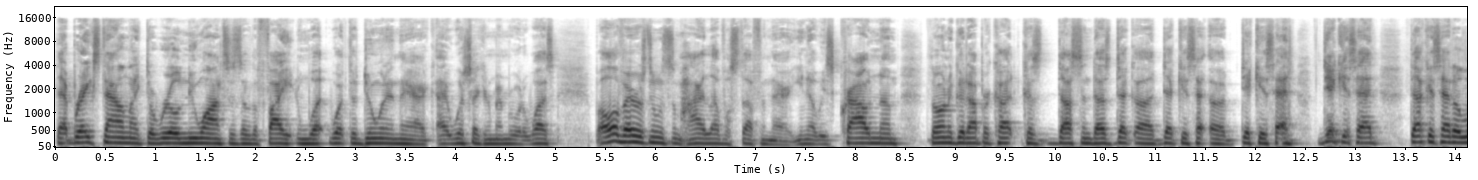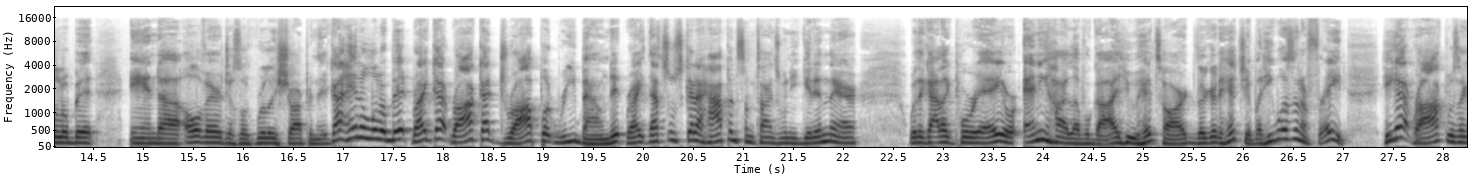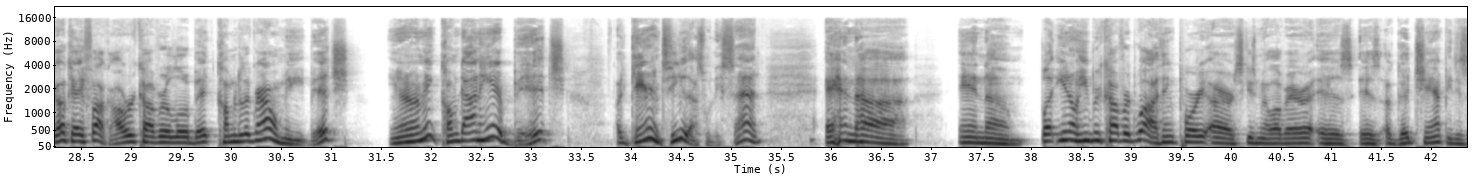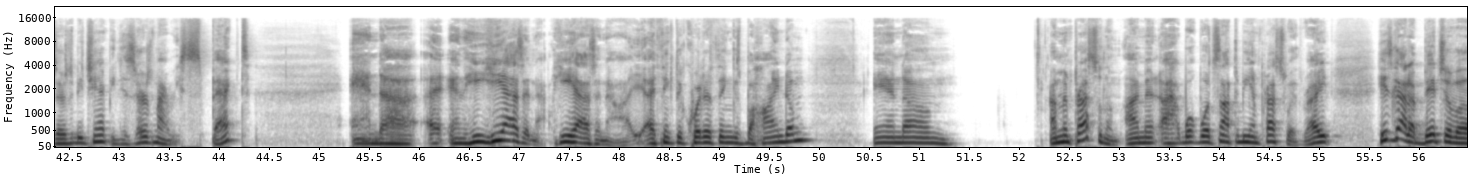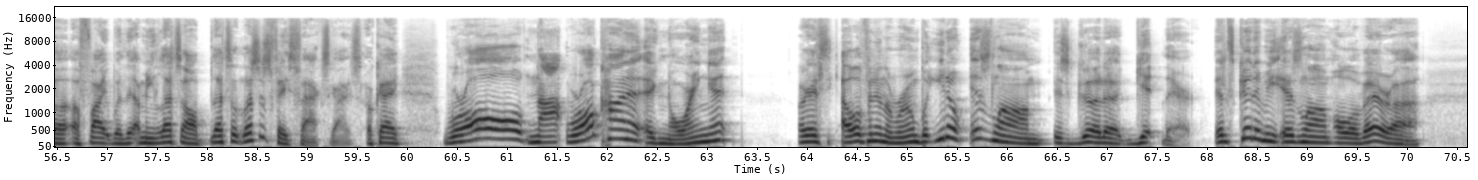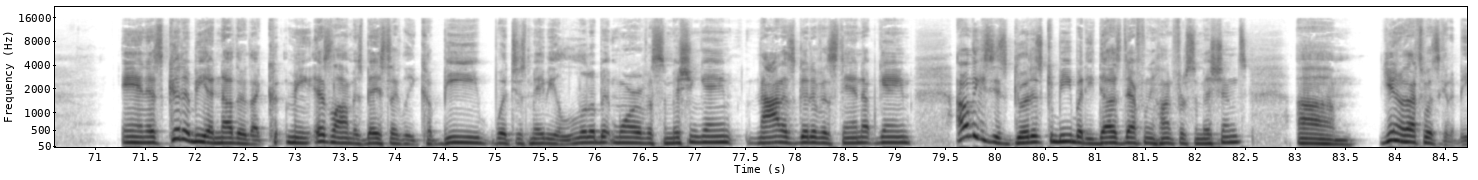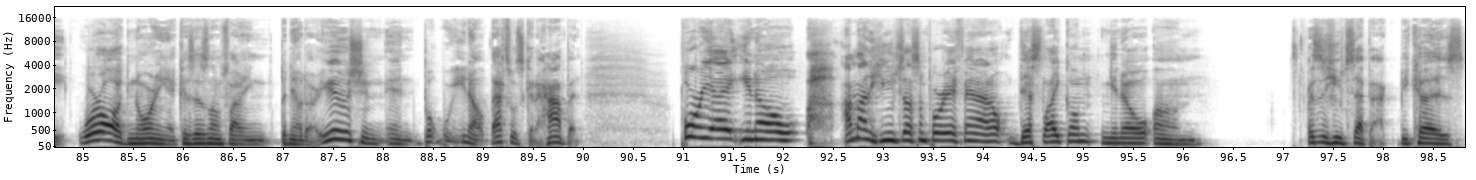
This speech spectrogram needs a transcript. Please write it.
that breaks down like the real nuances of the fight and what what they're doing in there. I, I wish I could remember what it was, but Oliveira's doing some high level stuff in there. You know, he's crowding them, throwing a good uppercut because Dustin does dick, uh, dick his head, uh, dick his head, dick his head, duck his head a little bit, and uh, Oliveira just looked really sharp in there. Got hit a little bit, right? Got rock, got dropped, but rebounded, right? That's what's gonna happen sometimes when you get in there with a guy like Poirier or any high level guy who hits hard, they're going to hit you. But he wasn't afraid. He got rocked, was like, okay, fuck, I'll recover a little bit. Come to the ground with me, bitch. You know what I mean? Come down here, bitch. I guarantee you that's what he said. And, uh, and um, but you know he recovered well. I think Poirier, or excuse me, Oliveira is is a good champ. He deserves to be champ. He deserves my respect, and uh, and he he has it now. He has it now. I, I think the quitter thing is behind him, and um, I'm impressed with him. I'm in, uh, what- what's not to be impressed with, right? He's got a bitch of a, a fight with it. I mean, let's all let's let's just face facts, guys. Okay, we're all not we're all kind of ignoring it. Okay, it's the elephant in the room, but you know, Islam is gonna get there. It's gonna be Islam Oliveira, and it's gonna be another like I mean, Islam is basically Khabib, which is maybe a little bit more of a submission game, not as good of a stand up game. I don't think he's as good as Khabib, but he does definitely hunt for submissions. Um, you know, that's what it's gonna be. We're all ignoring it because Islam's fighting Beneil Dariush, and and but you know that's what's gonna happen. Poirier, you know, I'm not a huge Dustin Poirier fan. I don't dislike him. You know, um, this is a huge setback because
